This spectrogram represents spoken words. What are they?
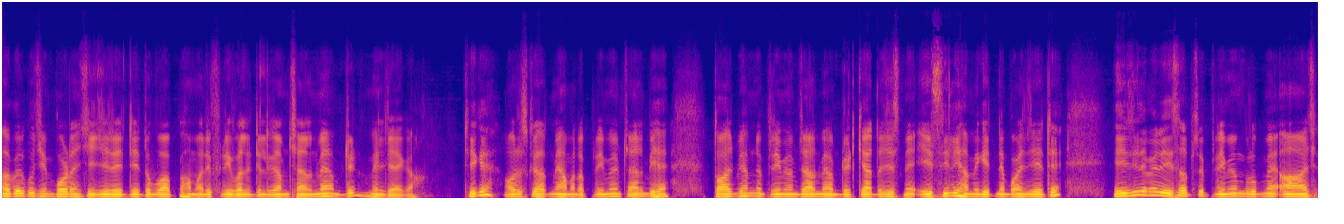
अगर कुछ इंपॉर्टेंट चीज़ें रहती है तो वो आपको हमारे फ्री वाले टेलीग्राम चैनल में अपडेट मिल जाएगा। ठीक है? और उसके साथ में हमारा प्रीमियम चैनल भी है। तो आज भी हमने प्रीमियम चैनल में अपडेट किया था जिसने इजीली हमें कितने पॉइंट्स दिए थे? इजीली मेरे हिसाब से प्रीमियम ग्रुप में आज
